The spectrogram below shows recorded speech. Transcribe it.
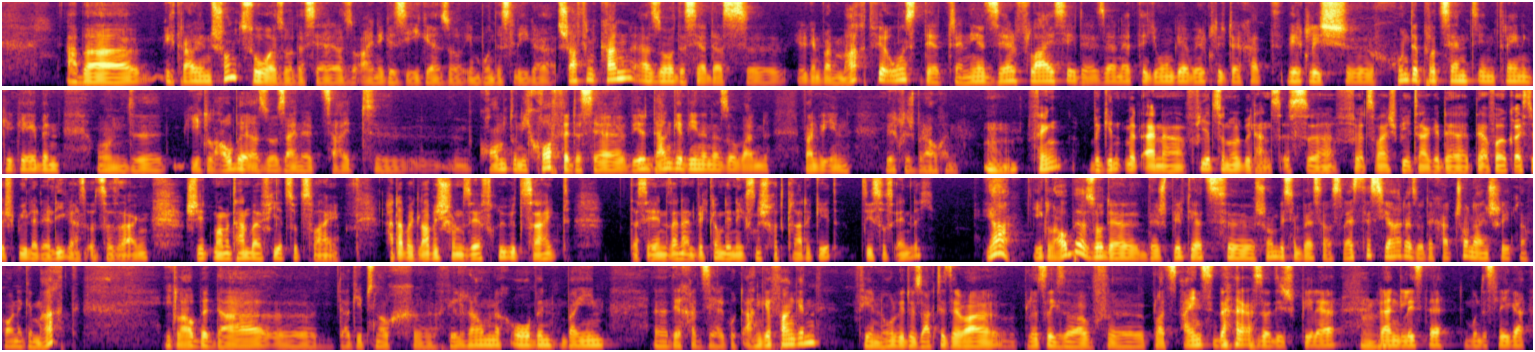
Aber ich traue ihm schon zu, also, dass er also einige Siege also in Bundesliga schaffen kann, also dass er das äh, irgendwann macht für uns. Der trainiert sehr fleißig, der sehr nette Junge, wirklich, der hat wirklich äh, 100 Prozent im Training gegeben und äh, ich glaube, also seine Zeit äh, kommt und ich hoffe, dass er wird dann gewinnen, also wann, wann wir ihn wirklich brauchen. Mhm. Feng beginnt mit einer 4 zu 0 Bilanz, ist äh, für zwei Spieltage der, der erfolgreichste Spieler der Liga sozusagen, steht momentan bei 4 zu 2. Hat aber, glaube ich, schon sehr früh gezeigt, dass er in seiner Entwicklung den nächsten Schritt gerade geht. Siehst du es ähnlich? Ja, ich glaube, also der, der spielt jetzt äh, schon ein bisschen besser als letztes Jahr. Also der hat schon einen Schritt nach vorne gemacht. Ich glaube, da, äh, da gibt es noch äh, viel Raum nach oben bei ihm. Der hat sehr gut angefangen 4-0, wie du sagtest, der war plötzlich so auf äh, Platz 1 da, also die Spielerrangliste mhm. der Bundesliga.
